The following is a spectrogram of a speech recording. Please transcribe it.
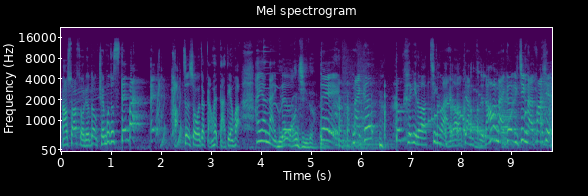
然后刷手流动，全部都 stand by。哎，好，这时候我就赶快打电话。哎呀，奶哥，魔王级的，对，奶哥都可以了，进来了这样子。然后奶哥一进来发现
